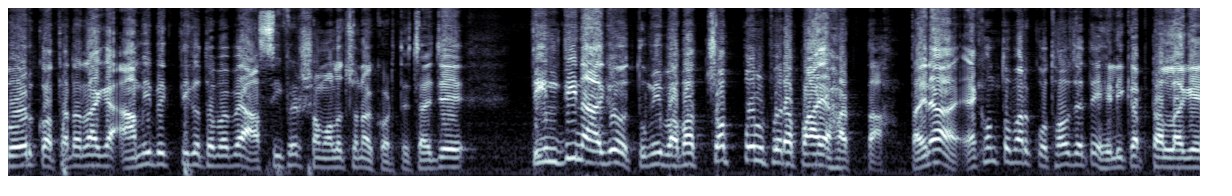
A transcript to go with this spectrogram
বউর কথাটার আগে আমি ব্যক্তিগতভাবে আসিফের সমালোচনা করতে চাই যে, তিন দিন আগেও তুমি বাবা চপ্পল পরে পায়ে হাঁটতা, তাই না? এখন তোমার কোথাও যেতে হেলিকপ্টার লাগে,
